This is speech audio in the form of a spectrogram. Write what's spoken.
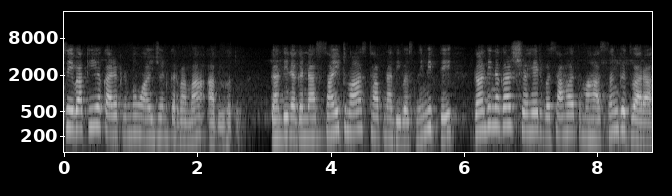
સેવાકીય કાર્યક્રમનું આયોજન કરવામાં આવ્યું હતું. ગાંધીનગરના સાહીઠમાં સ્થાપના દિવસ નિમિત્તે ગાંધીનગર શહેર વસાહત મહાસંઘ દ્વારા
